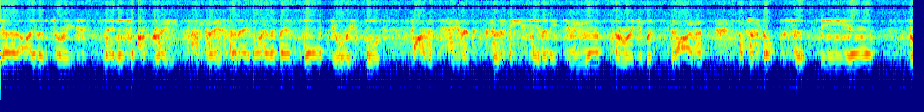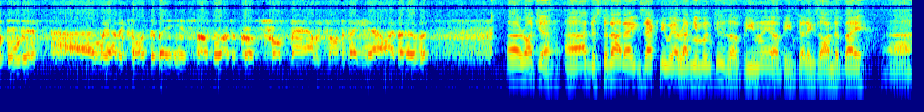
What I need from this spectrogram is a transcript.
uh. Sorry, name is Andre. Andre name, Ivan, and uh, your report five and seven, fifty, seventy-two. Um, Oranjemund, uh, Ivan. I'm just opposite the uh, the border uh, where Alexander Bay. I'm right across from uh, Alexander Bay, uh, Ivan. Over. Uh, Roger, uh, understood. I know exactly where Oranjemund is. I've been there. I've been to Alexander Bay. Uh,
